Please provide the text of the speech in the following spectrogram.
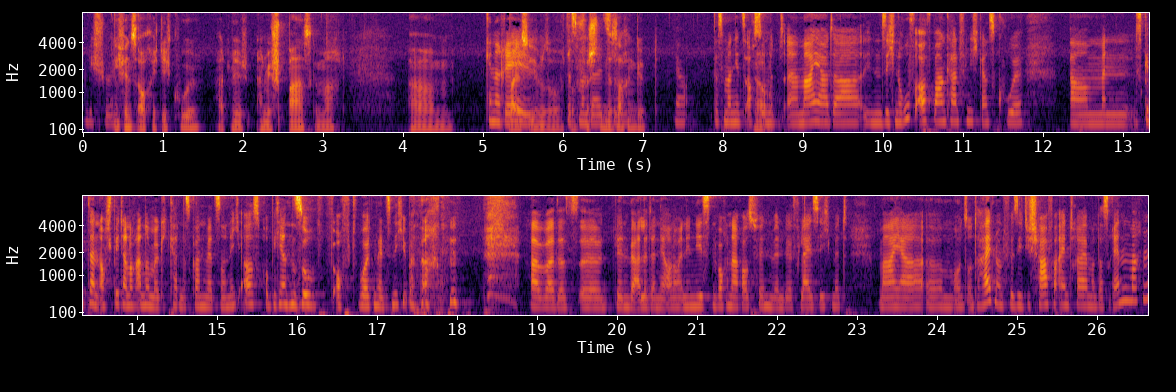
Finde ich schön. Ich finde es auch richtig cool. Hat mir, hat mir Spaß gemacht. Ähm, Generell. Weil es eben so, so verschiedene Sachen gibt. Dass man jetzt auch ja. so mit äh, Maya da in, sich einen Ruf aufbauen kann, finde ich ganz cool. Ähm, man, es gibt dann auch später noch andere Möglichkeiten, das konnten wir jetzt noch nicht ausprobieren. So oft wollten wir jetzt nicht übernachten. Aber das äh, werden wir alle dann ja auch noch in den nächsten Wochen herausfinden, wenn wir fleißig mit Maya ähm, uns unterhalten und für sie die Schafe eintreiben und das Rennen machen.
